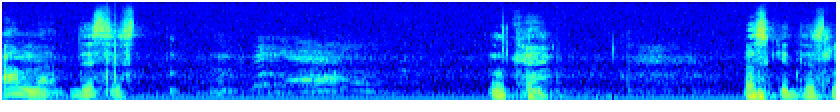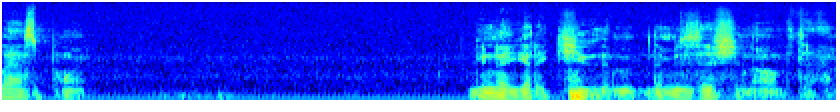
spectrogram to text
I'm not, this is, okay. Let's get this last point. You know, you got to cue the, the musician all the time.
